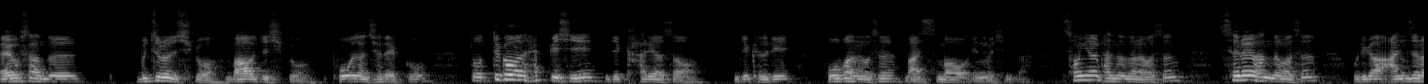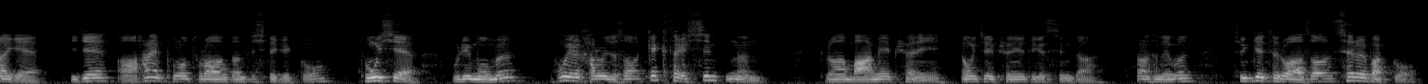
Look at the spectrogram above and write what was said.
애굽 사람들 무찌러 주시고 마어 주시고 보호 장치가 됐고 또 뜨거운 햇빛이 이제 가려서 이제 그들이 보호받는 것을 말씀하고 있는 것입니다. 성령을 받는다는 것은 세례를 받는 것은 우리가 안전하게 이제 어, 하나님 품으로 돌아온다는 뜻이 되겠고 동시에 우리 몸을 홍해를 가로져서 깨끗하게 씻는 그러한 마음의 표현이 영적인 표현이 되겠습니다. 사랑하는 선생님은 주님께 들어와서 세를 받고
